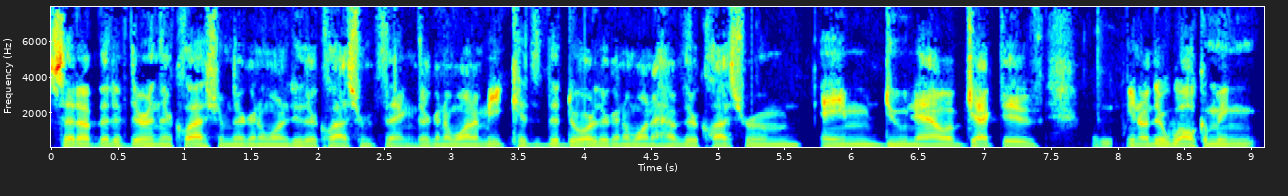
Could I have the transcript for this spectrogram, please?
set up that if they're in their classroom, they're going to want to do their classroom thing. They're going to want to meet kids at the door. They're going to want to have their classroom aim, do now, objective. You know, they're welcoming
